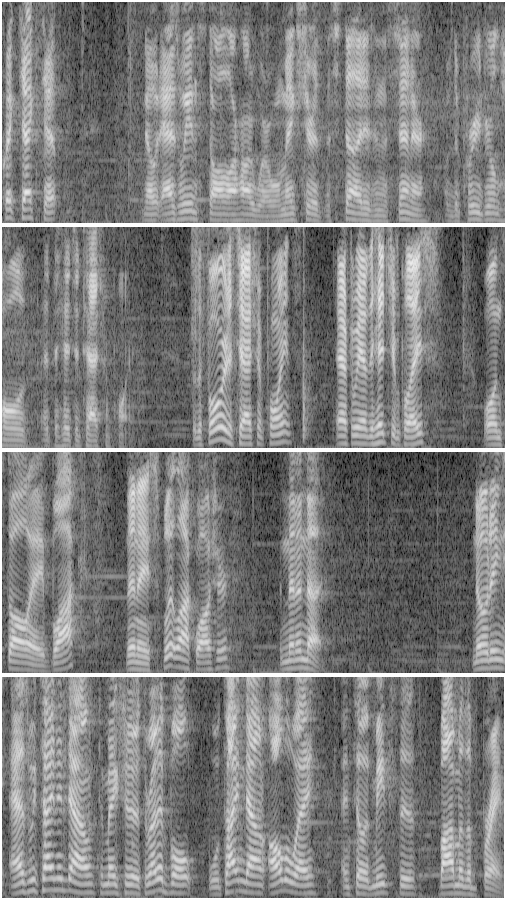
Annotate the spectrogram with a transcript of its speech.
Quick tech tip, Note, as we install our hardware, we'll make sure that the stud is in the center of the pre-drilled hole at the hitch attachment point. For the forward attachment points, after we have the hitch in place, we'll install a block, then a split lock washer, and then a nut. Noting, as we tighten it down to make sure the threaded bolt will tighten down all the way until it meets the bottom of the frame.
